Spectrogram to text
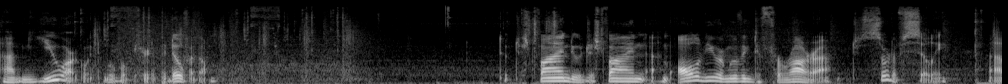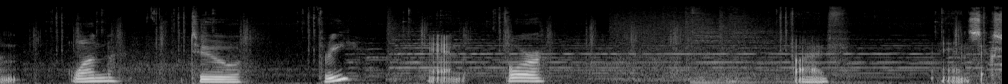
Um, you are going to move over here to Padova, though. Do it just fine, do it just fine. Um, all of you are moving to Ferrara, which is sort of silly. Um, one, two, three, and four, five, and six.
